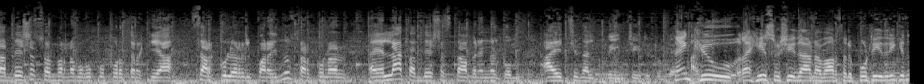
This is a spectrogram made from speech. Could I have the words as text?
തദ്ദേശ സ്വയംഭരണ വകുപ്പ് പുറത്തിറക്കിയ സർക്കുലറിൽ പറയുന്നു. സർക്കുലർ എല്ലാ തദ്ദേശ സ്ഥാപനങ്ങൾക്കും അയച്ചു നൽകുകയും ചെയ്തിട്ടുണ്ട്. താങ്ക് യു റഹീസ് റഷീദാണ് വാർത്ത റിപ്പോർട്ട് ചെയ്തിരിക്കുന്നത്.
